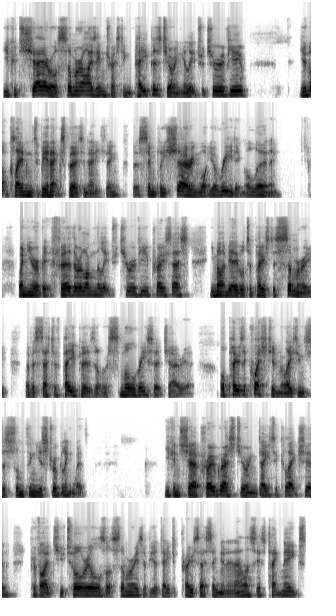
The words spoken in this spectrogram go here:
you could share or summarize interesting papers during your literature review. You're not claiming to be an expert in anything, but simply sharing what you're reading or learning. When you're a bit further along the literature review process, you might be able to post a summary of a set of papers or a small research area, or pose a question relating to something you're struggling with. You can share progress during data collection, provide tutorials or summaries of your data processing and analysis techniques.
